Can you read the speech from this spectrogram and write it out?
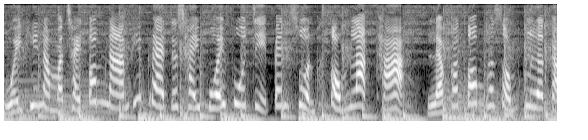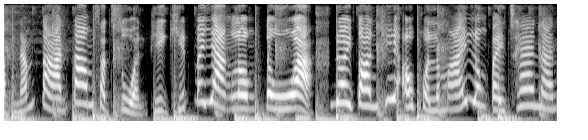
บวยที่นำมาใช้ต้มน้ำพี่แพรจะใช้บวยฟูจิเป็นส่วนผสมหลักค่ะ แล้วก็ต้มผสมเกลือกับน้ำตาลตามสัดส่วนที่คิดมาอย่างลงตัว โดยตอนที่เอาผลไม้ลงไปแช่นั้น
